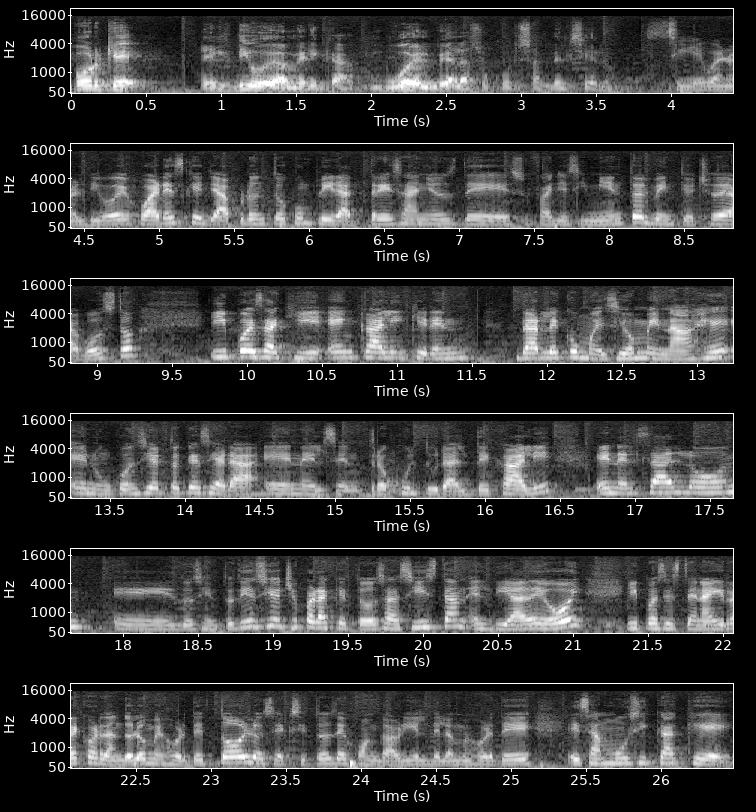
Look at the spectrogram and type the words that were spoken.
porque el Divo de América vuelve a la sucursal del cielo. Sí, bueno, el Divo de Juárez que ya pronto cumplirá tres años de su fallecimiento, el 28 de agosto. Y pues aquí en Cali quieren darle como ese homenaje en un concierto que se hará en el Centro Cultural de Cali, en el Salón 218, eh, para que todos asistan el día de hoy y pues estén ahí recordando lo mejor de todos los éxitos de Juan Gabriel, de lo mejor de esa música que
